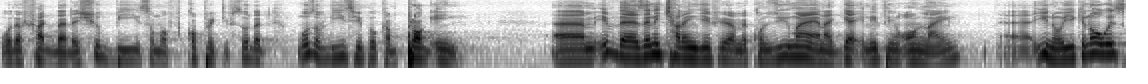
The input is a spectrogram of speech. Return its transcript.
with the fact that there should be some of cooperative so that most of these people can plug in. Um, if there's any challenge, if I'm a consumer and I get anything online, uh, you know, you can always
